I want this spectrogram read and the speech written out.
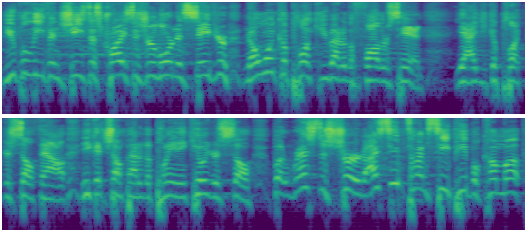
you believe in Jesus Christ as your Lord and Savior, no one can pluck you out of the Father's hand. Yeah, you can pluck yourself out. You can jump out of the plane and kill yourself. But rest assured, I sometimes see people come up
